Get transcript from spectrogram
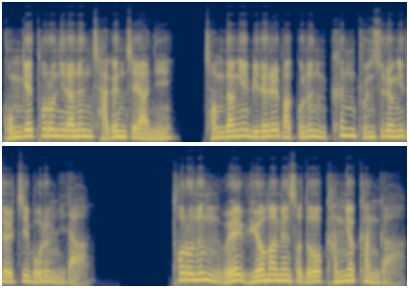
공개 토론이라는 작은 제안이 정당의 미래를 바꾸는 큰 분수령이 될지 모릅니다. 토론은 왜 위험하면서도 강력한가?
